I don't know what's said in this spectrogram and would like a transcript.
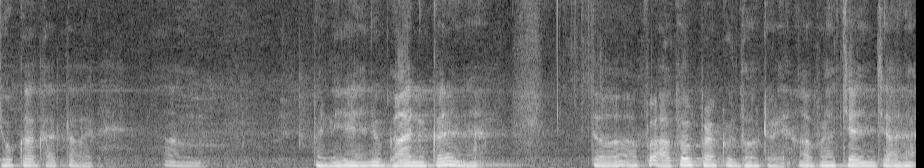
ઝોકા ખાતા હોય, આમ, પણ એનું ગાન કરે ને, તો આપ- આપણો પ્રાકૃત ભાવ ટળે. આપણા ચેન ચારા,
